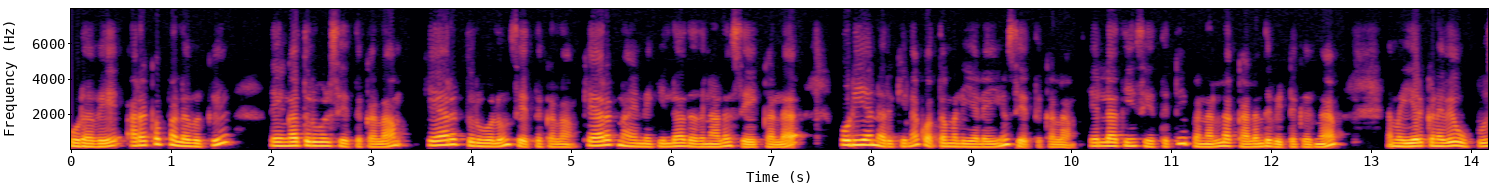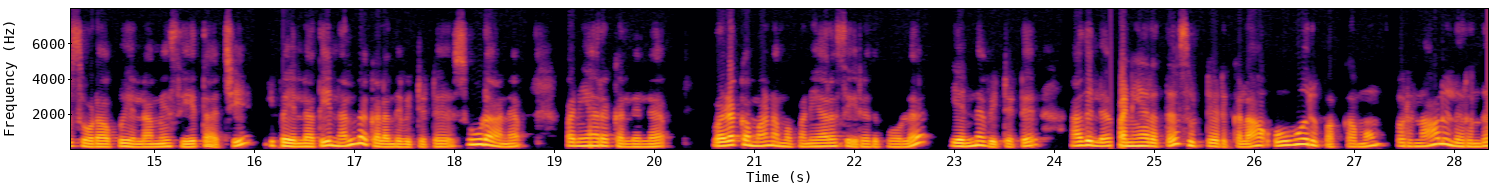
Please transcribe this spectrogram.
கூடவே அரைக்கப்பளவுக்கு தேங்காய் துருவல் சேர்த்துக்கலாம். கேரட் துருவலும் சேர்த்துக்கலாம். கேரட் நான் இன்னைக்கு இல்லாததுனால சேர்க்கல. பொடியா நறுக்கின கொத்தமல்லி இலையும் சேர்த்துக்கலாம். எல்லாத்தையும் சேர்த்துட்டு இப்ப நல்லா கலந்து விட்டுக்குங்க. நம்ம ஏற்கனவே உப்பு, சோடாப்பு எல்லாமே சேர்த்தாச்சு. இப்ப எல்லாத்தையும் நல்லா கலந்து விட்டுட்டு, சூடான பணியார கல்லில் வழக்கமா நம்ம பணியாரம் செய்கிறது போல எண்ணெய் விட்டுட்டு, அதுல பணியாரத்தை சுட்டு எடுக்கலாம். ஒவ்வொரு பக்கமும் ஒரு 4லிருந்து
